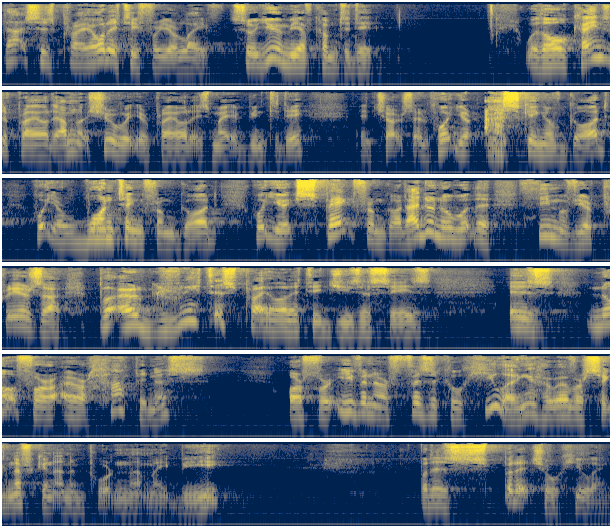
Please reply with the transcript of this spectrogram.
that's His priority for your life. So you may have come today with all kinds of priorities. I'm not sure what your priorities might have been today in church and what you're asking of God, what you're wanting from God, what you expect from God. I don't know what the theme of your prayers are, but our greatest priority, Jesus says, is not for our happiness or for even our physical healing, however significant and important that might be, but is spiritual healing.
